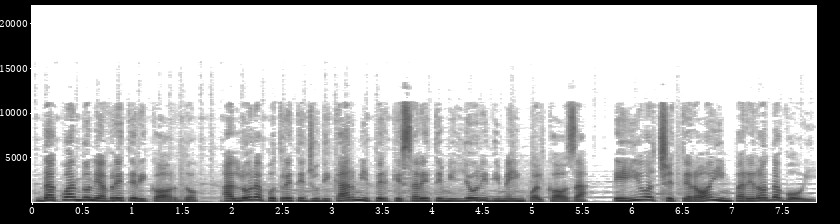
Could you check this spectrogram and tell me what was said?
Da quando ne avrete ricordo, allora potrete giudicarmi perché sarete migliori di me in qualcosa, e io accetterò e imparerò da voi.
